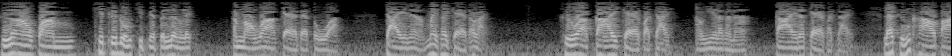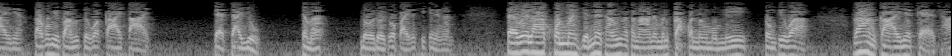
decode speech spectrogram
ถือเอาความคิดหรือดวงจิตเนี่ยเป็นเรื่องเล็กทำนองว่าแก่แต่ตัว ใจเนี่ย ไม่ค่อยแก่เท่าไหร่ คือว่ากายแก่กว่าใจ เอางี้แล้วกันนะกายนะแก่กว่าใจ และถึงคราวตายเนี่ย เราก็มีความรู้สึกว่ากายตาย แต่ใจอยู่ใช่ไหมโดยโดยทั่วไปก็คิดกันอย่างนั้น แต่เวลาคนมาเห็นในทางวิปัสสนาเนี่ยมันกลับกันตรงมุมนี้ ตรงที่ว่าร่างกายเนี่ยแก่ช้า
